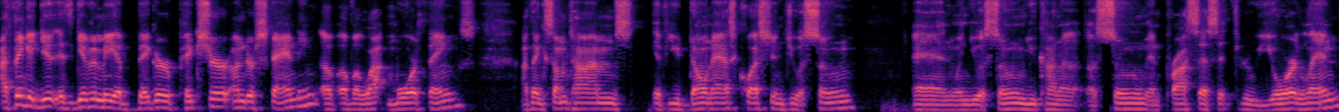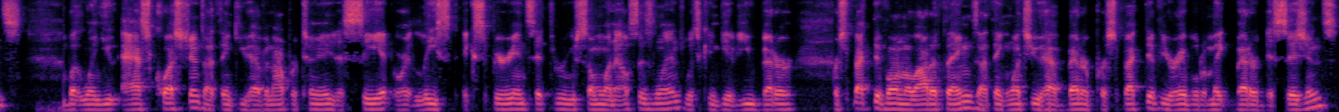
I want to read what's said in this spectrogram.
i think it it's given me a bigger picture understanding of, of a lot more things. I think sometimes if you don't ask questions you assume. And when you assume you kind of assume and process it through your lens but when you ask questions, I think you have an opportunity to see it or at least experience it through someone else's lens, which can give you better perspective on a lot of things. I think once you have better perspective, you're able to make better decisions.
